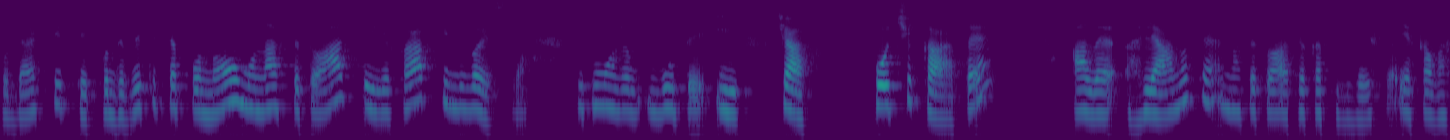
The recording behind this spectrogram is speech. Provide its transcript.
кудись йти, подивитися по-новому на ситуацію, яка підвисла. Тут може бути і час почекати, але глянути на ситуацію, яка підвисла, яка вас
